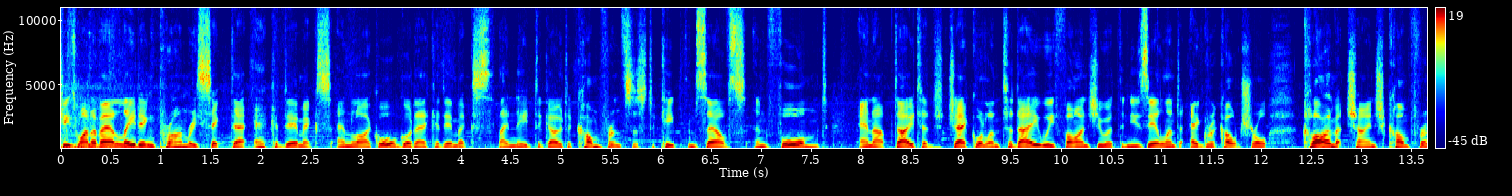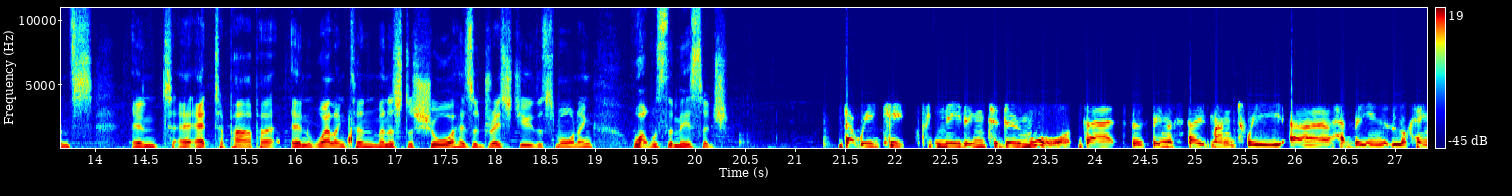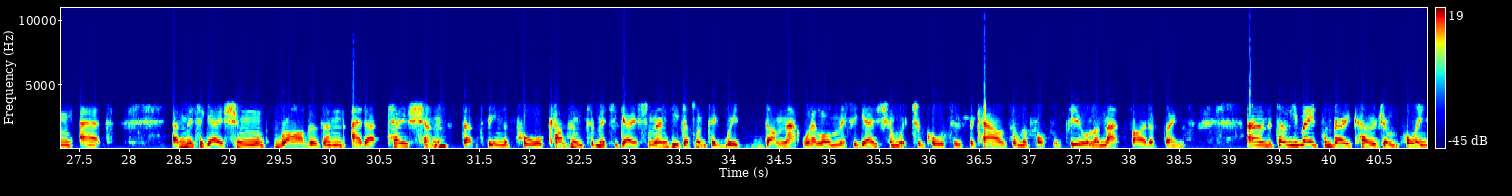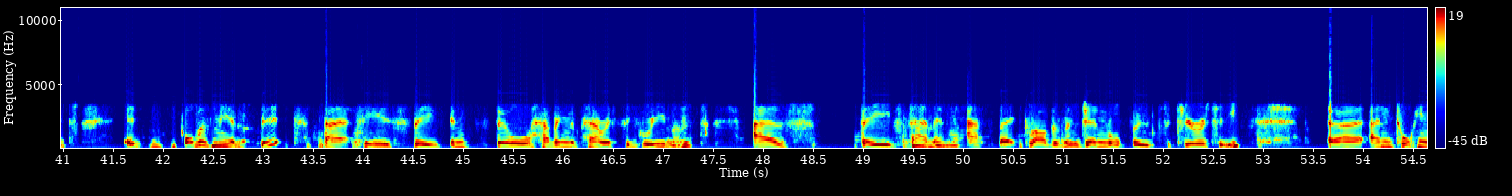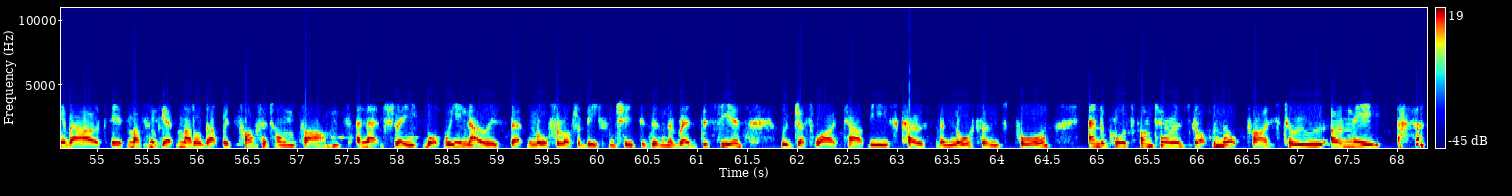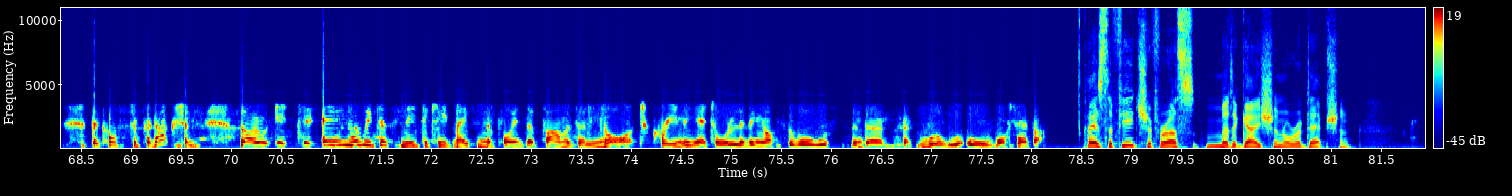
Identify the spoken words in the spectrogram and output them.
She's one of our leading primary sector academics, and like all good academics, they need to go to conferences to keep themselves informed and updated. Jacqueline, today we find you at the New Zealand Agricultural Climate Change Conference in, at Te Papa in Wellington. Minister Shaw has addressed you this morning. What was the message? That we keep needing to do more, that there's been a statement we uh, have been looking at a mitigation rather than adaptation. That's been the poor cousin to mitigation, and he doesn't think we've done that well on mitigation, which of course is the cows and the fossil fuel and that side of things. Um, so he made some very cogent points. It bothers me a bit that he's the, still having the Paris Agreement as the famine aspect rather than general food security uh, and talking about it mustn't get muddled up with profit on farms. And actually, what we know is that an awful lot of beef and sheep is in the red this year. We've just wiped out the East Coast and Northland's poor. And of course, Fonterra's dropped the milk price to only the cost of production. So, it, it, you know, we just need to keep making the point that farmers are not creaming it or living off the wool, the, the wool or whatever. Is the future for us mitigation or adaptation?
